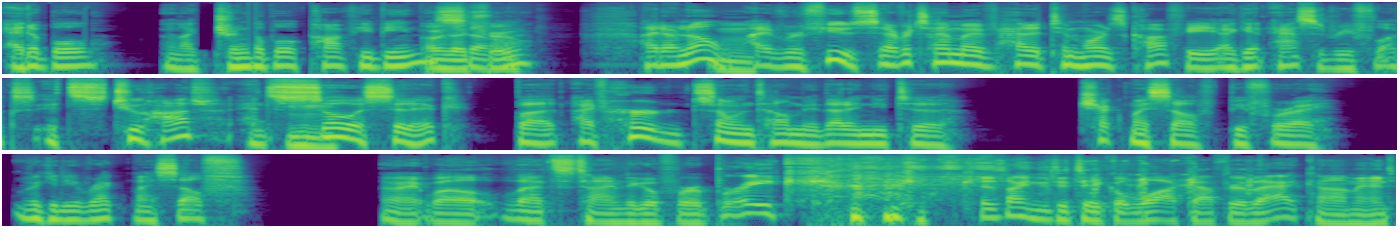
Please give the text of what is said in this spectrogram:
edible, like drinkable coffee beans. Oh, is that So, true? I don't know. Hmm. I refuse. Every time I've had a Tim Hortons coffee, I get acid reflux. It's too hot and so acidic. But I've heard someone tell me that I need to check myself before I rickety wreck myself. All right, well, that's time to go for a break because I need to take a walk after that comment.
